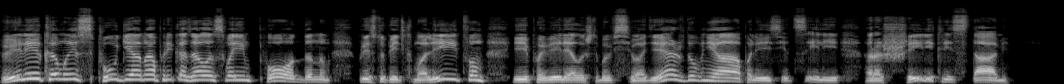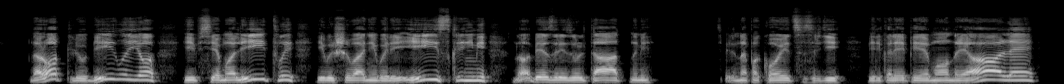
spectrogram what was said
В великом испуге она приказала своим подданным приступить к молитвам и повелела, чтобы всю одежду в Неаполе и Сицилии расшили крестами. Народ любил ее, и все молитвы и вышивания были искренними, но безрезультатными. Теперь она покоится среди великолепия Монреаля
